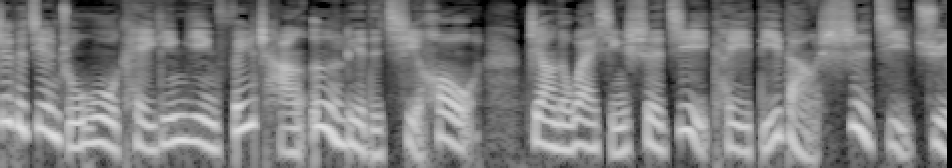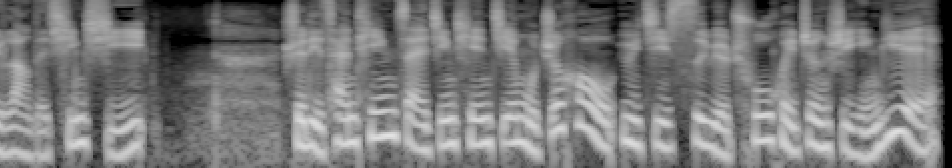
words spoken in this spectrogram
这个建筑物可以因应非常恶劣的气候，这样的外形设计可以抵挡世纪巨浪的侵袭。水底餐厅在今天揭幕之后，预计四月初会正式营业。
